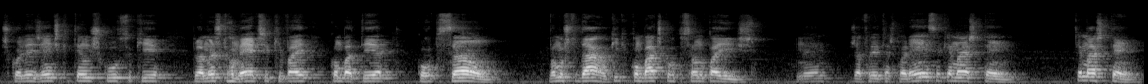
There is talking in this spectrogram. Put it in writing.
Escolher gente que tem um discurso que, pelo menos, promete que vai combater corrupção. Vamos estudar o que, que combate corrupção no país. Né? Já falei transparência, o que mais que tem? O que mais que tem?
